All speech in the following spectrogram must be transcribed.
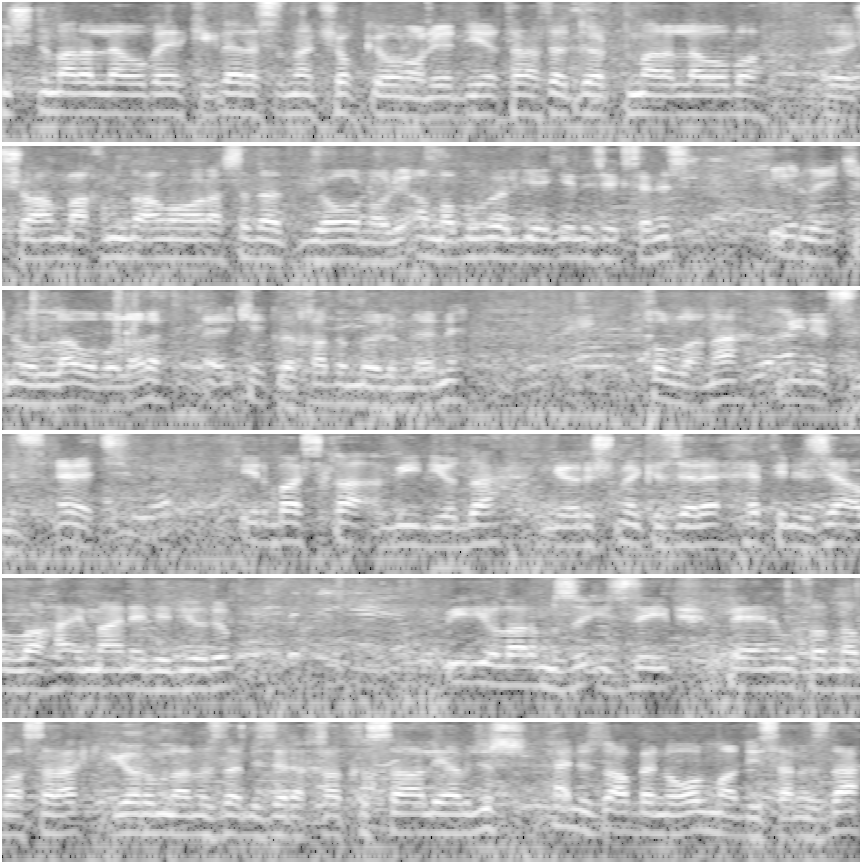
3 numaralı lavabo erkekler arasından çok yoğun oluyor. Diğer tarafta 4 numaralı lavabo e, şu an bakımda ama orası da yoğun oluyor. Ama bu bölgeye gelecekseniz 1 ve 2 nolu lavaboları erkek ve kadın bölümlerini kullanabilirsiniz. Evet. Bir başka videoda görüşmek üzere. Hepinizi Allah'a emanet ediyorum. Videolarımızı izleyip beğeni butonuna basarak yorumlarınızla bizlere katkı sağlayabilir. Henüz abone olmadıysanız da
